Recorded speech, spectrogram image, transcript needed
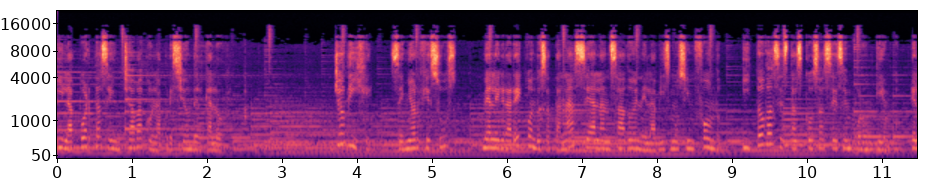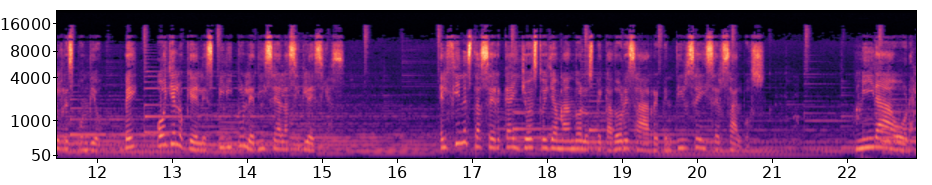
y la puerta se hinchaba con la presión del calor. Yo dije, Señor Jesús, me alegraré cuando Satanás sea lanzado en el abismo sin fondo, y todas estas cosas cesen por un tiempo. Él respondió, Ve, oye lo que el Espíritu le dice a las iglesias. El fin está cerca y yo estoy llamando a los pecadores a arrepentirse y ser salvos. Mira ahora.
